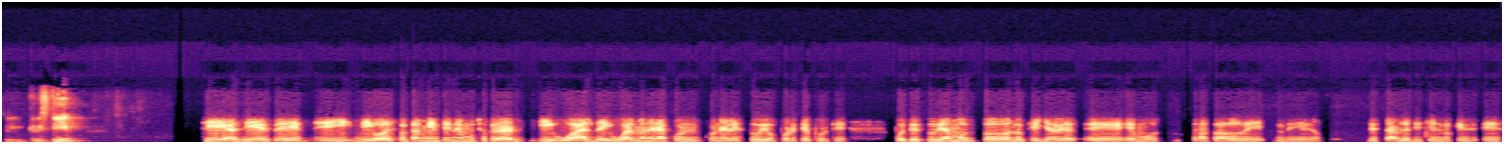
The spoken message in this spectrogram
¿Sí? Sí, así es. Eh, y digo, esto también tiene mucho que ver igual, de igual manera con, con el estudio. ¿Por qué? Porque pues estudiamos todo lo que ya eh, hemos tratado de, de, estarles diciendo que es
